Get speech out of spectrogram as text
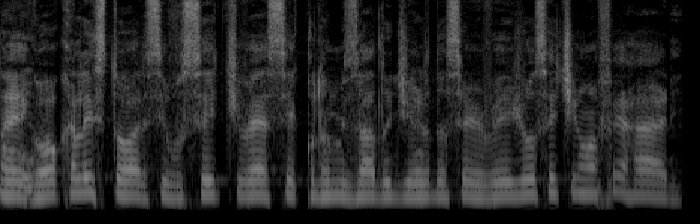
É igual aquela história, se você tivesse economizado o dinheiro da cerveja, você tinha uma Ferrari.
